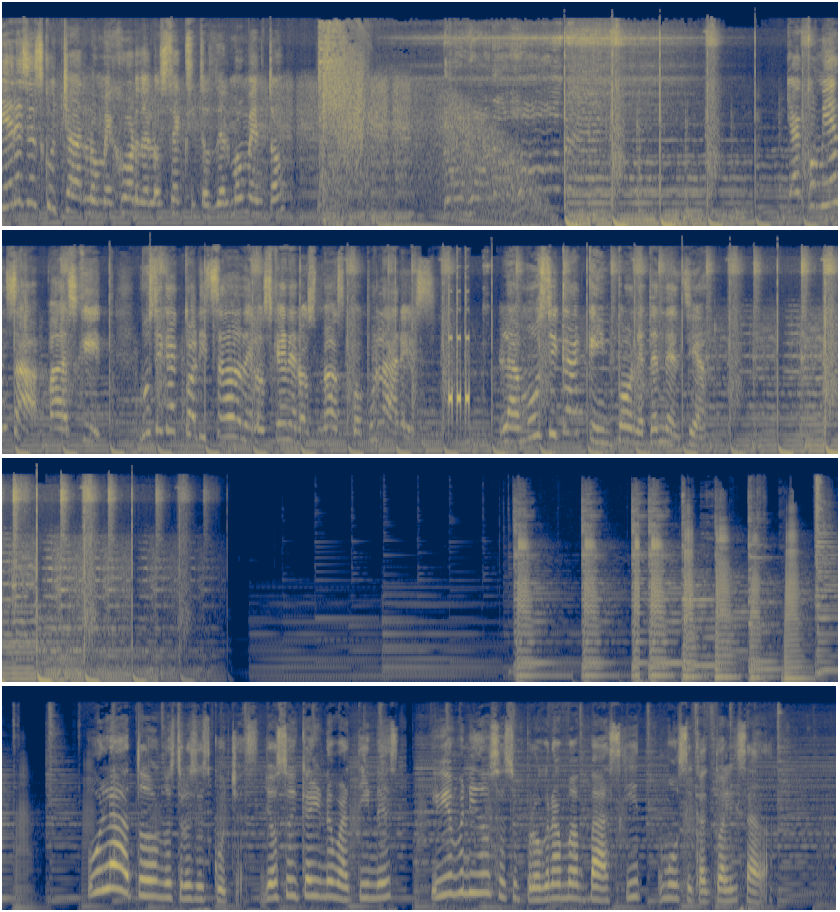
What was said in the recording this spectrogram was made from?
¿Quieres escuchar lo mejor de los éxitos del momento? Ya comienza Bass Hit, música actualizada de los géneros más populares. La música que impone tendencia. A todos nuestros escuchas, yo soy Karina Martínez y bienvenidos a su programa Bass Hit Música Actualizada.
